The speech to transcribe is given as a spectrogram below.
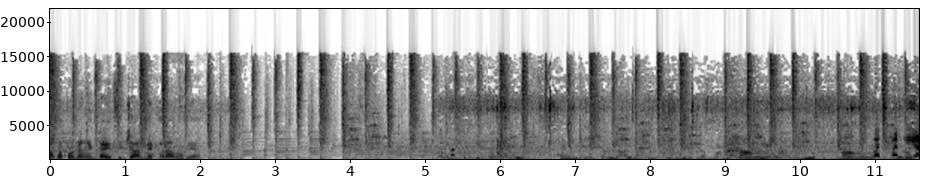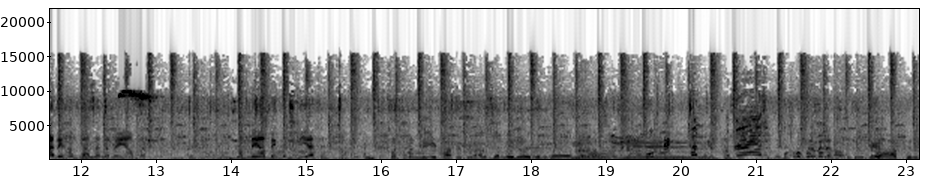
आधा पौना घंटा इसी जाम में ख़राब हो गया। बचपन की यादें हम ताज़ा कर रहे हैं यहाँ पर। हमने यहाँ पे कुछ लिया है बचपन में ये खाते थे। टूटे हाथ तेरे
